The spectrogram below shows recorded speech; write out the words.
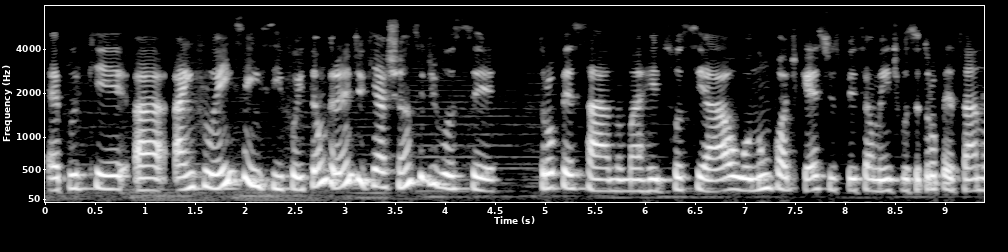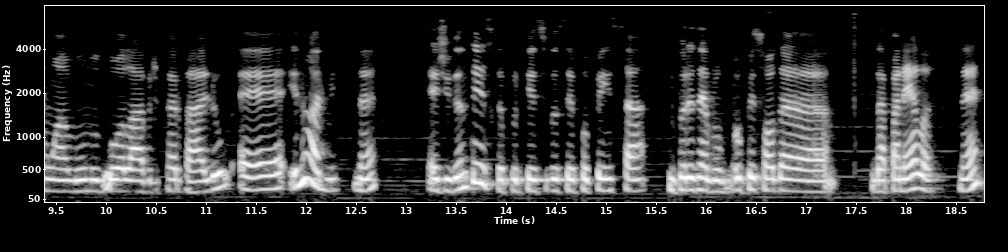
É porque a, a influência em si foi tão grande que a chance de você tropeçar numa rede social ou num podcast, especialmente, você tropeçar num aluno do Olavo de Carvalho é enorme, né? É gigantesca, porque se você for pensar, por exemplo, o pessoal da, da panela, né?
